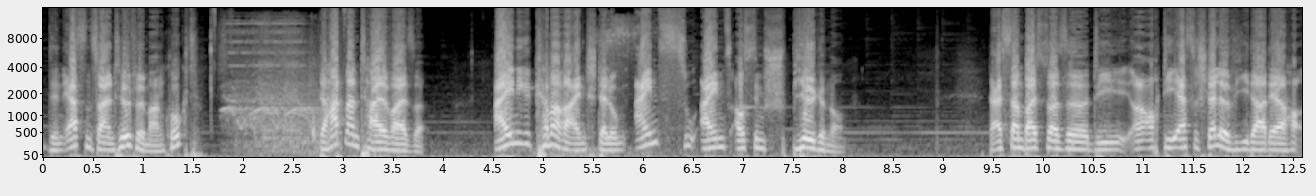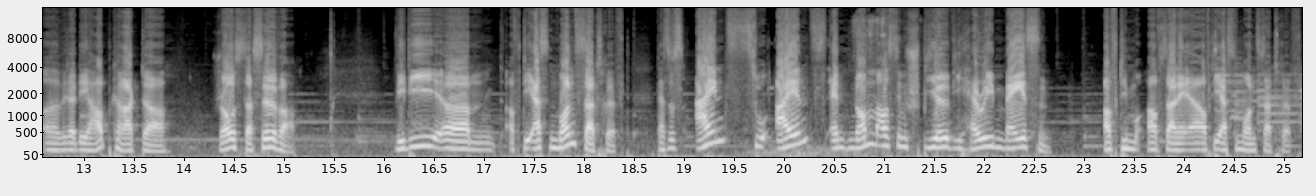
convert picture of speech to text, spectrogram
den ersten Silent Hill Film anguckt. Da hat man teilweise einige Kameraeinstellungen eins zu eins aus dem Spiel genommen. Da ist dann beispielsweise die, äh, auch die erste Stelle wieder der, äh, wieder der Hauptcharakter, Rose da Silva. Wie die ähm, auf die ersten Monster trifft. Das ist eins zu eins entnommen aus dem Spiel, wie Harry Mason auf die, auf seine, auf die ersten Monster trifft.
